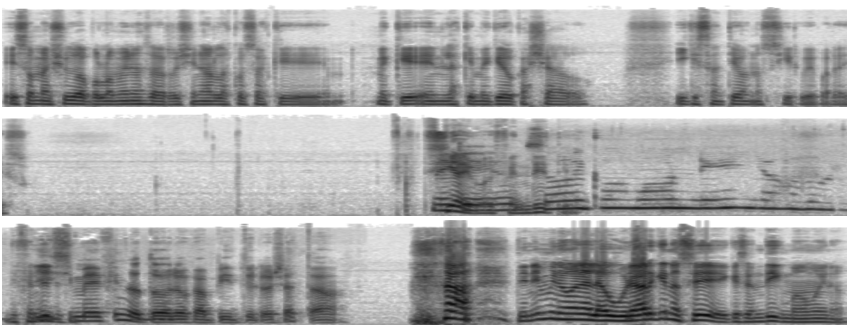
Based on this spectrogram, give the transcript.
eso me ayuda por lo menos a rellenar las cosas que me que- en las que me quedo callado. Y que Santiago no sirve para eso. Sí, Me algo, defendete. Soy como un niño. Y si me defiendo todos los capítulos, ya está. Tenés menos ganas de laburar que no sé, que sentí más o menos.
